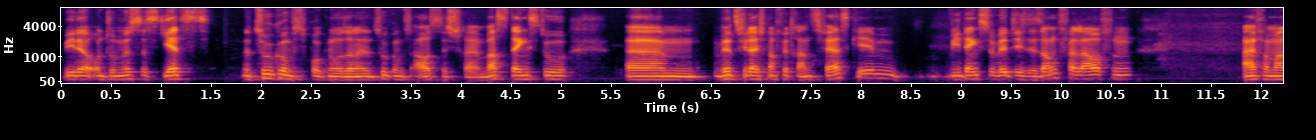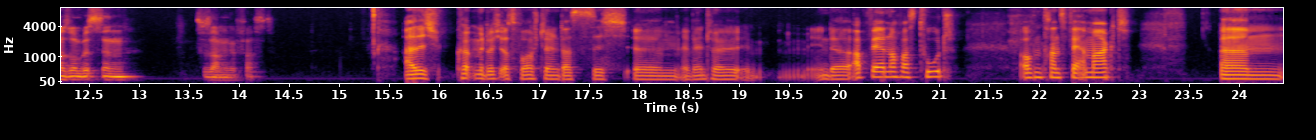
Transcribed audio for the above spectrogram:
wieder und du müsstest jetzt eine Zukunftsprognose oder eine Zukunftsaussicht schreiben. Was denkst du, ähm, wird es vielleicht noch für Transfers geben? Wie denkst du, wird die Saison verlaufen? Einfach mal so ein bisschen zusammengefasst. Also ich könnte mir durchaus vorstellen, dass sich ähm, eventuell in der Abwehr noch was tut auf dem Transfermarkt. Ähm,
